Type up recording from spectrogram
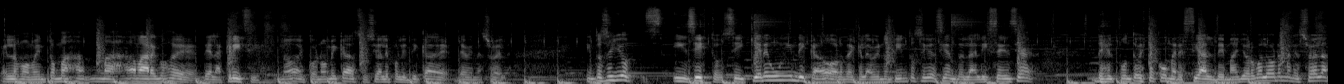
en los momentos más, más amargos de, la crisis ¿no? económica, social y política de, de, Venezuela. Entonces yo insisto, si quieren un indicador de que la Vinotinto sigue siendo la licencia desde el punto de vista comercial de mayor valor en Venezuela,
